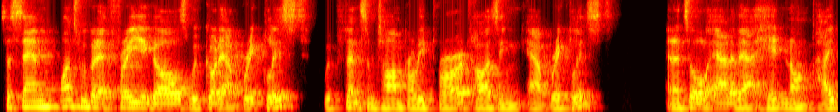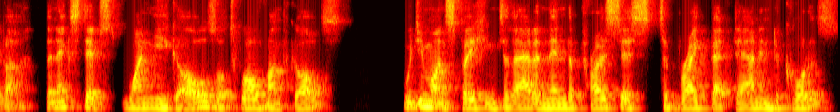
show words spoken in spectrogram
So, Sam, once we've got our three year goals, we've got our brick list, we've spent some time probably prioritizing our brick list, and it's all out of our head and on paper. The next step's one year goals or 12 month goals. Would you mind speaking to that and then the process to break that down into quarters?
